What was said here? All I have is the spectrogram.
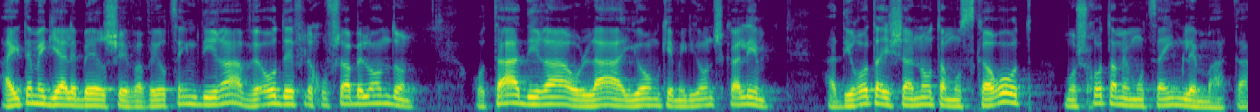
היית מגיע לבאר שבע ויוצא עם דירה ועודף לחופשה בלונדון. אותה הדירה עולה היום כמיליון שקלים. הדירות הישנות המושכרות מושכות הממוצעים למטה,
